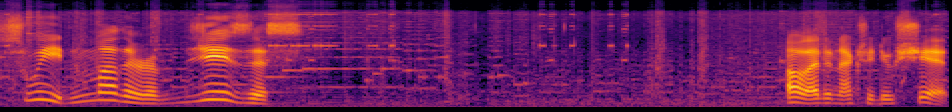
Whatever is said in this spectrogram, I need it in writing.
Sweet mother of Jesus. Oh, that didn't actually do shit.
